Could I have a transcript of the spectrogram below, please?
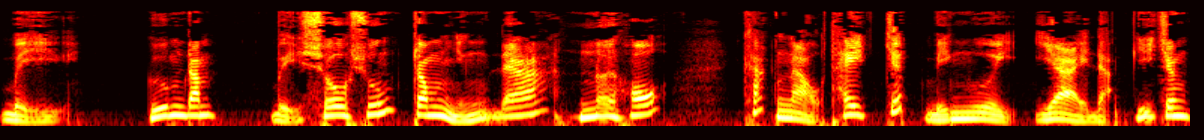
bị gươm đâm, bị xô xuống trong những đá nơi hố, khác nào thay chết bị người dài đạp dưới chân.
